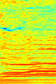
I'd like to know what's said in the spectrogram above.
다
